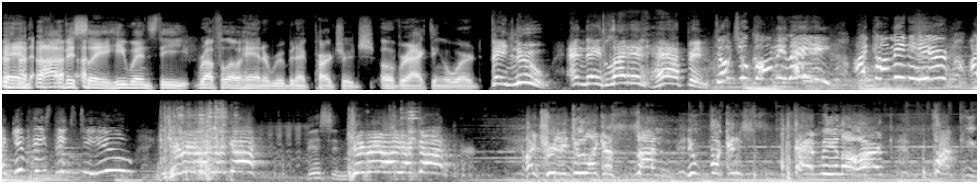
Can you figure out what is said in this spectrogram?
and obviously, he wins the Ruffalo Hannah Rubeneck Partridge overacting award. They knew, and they let it happen. Don't you call me lady! I come in here, I give these things to you. Give me all you got! This and Give me all you got! I treated you like a son! You fucking stabbed me in the heart! Fuck you.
